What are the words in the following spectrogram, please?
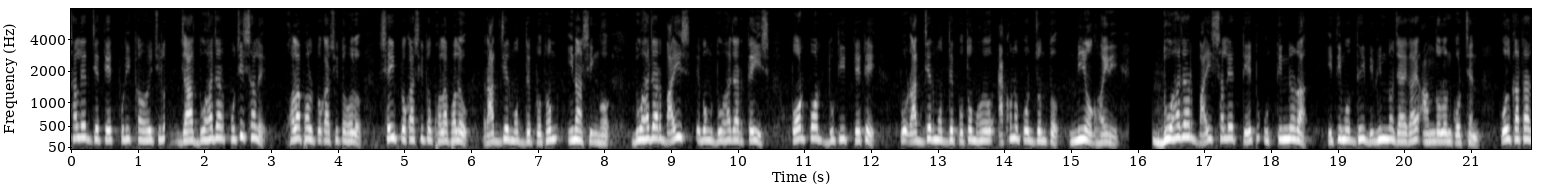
সালের যে টেট পরীক্ষা হয়েছিল, যা দু হাজার পঁচিশ সালে ফলাফল প্রকাশিত হলো, সেই প্রকাশিত ফলাফলেও রাজ্যের মধ্যে প্রথম ইনা সিংহ। দু হাজার বাইশ এবং দু হাজার তেইশ পরপর দুটি টেটে রাজ্যের মধ্যে প্রথম হয়েও এখনও পর্যন্ত নিয়োগ হয়নি। দু সালের টেট উত্তীর্ণরা ইতিমধ্যেই বিভিন্ন জায়গায় আন্দোলন করছেন। কলকাতার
